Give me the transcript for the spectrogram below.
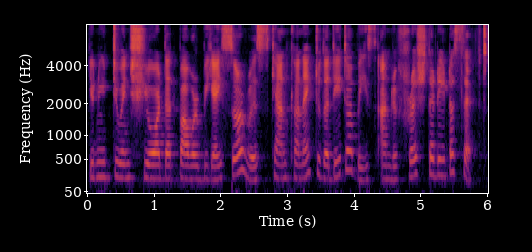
You need to ensure that Power BI service can connect to the database and refresh the dataset.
